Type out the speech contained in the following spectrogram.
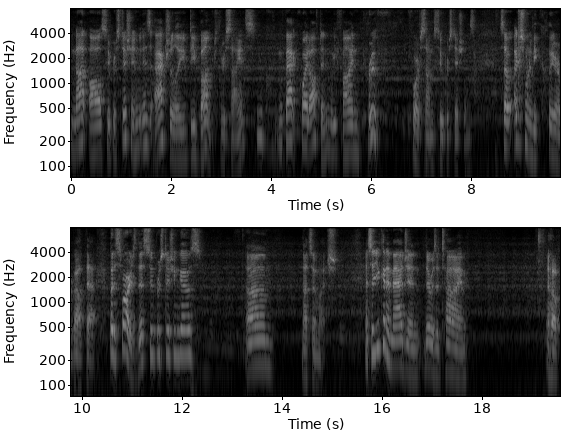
not all superstition is actually debunked through science. In fact, quite often we find proof for some superstitions. So I just want to be clear about that. But as far as this superstition goes, um, not so much. And so you can imagine there was a time. Oh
